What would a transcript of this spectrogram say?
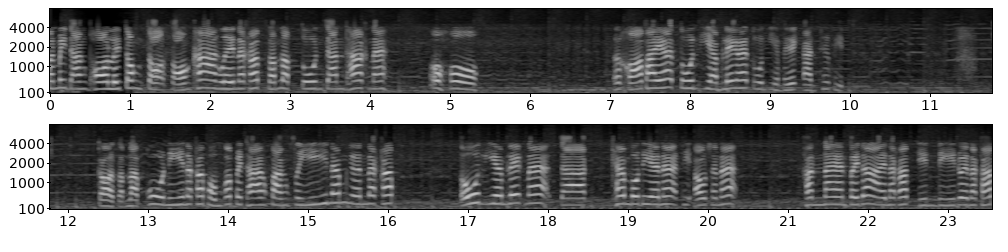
มันไม่ดังพอเลยต้องเจาะสองข้างเลยนะครับสำหรับตูนจันทักนะ โอ้โหเออขออภัยฮะตูนเอี่ยมเล็กนะตูนเอี่ยมเล็กอ่านชื่อผิด ก็สำหรับคู่นี้นะครับ ผมก็ไปทางฝั่งสีน้ำเงินนะครับ ตูนเอี่ยมเล็กนะ จากแคมโบเดียนะที่เอาชนะคะแนนไปได้นะครับ ยินดีด้วยนะครับ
